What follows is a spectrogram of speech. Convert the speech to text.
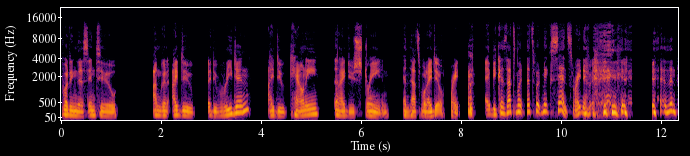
putting this into I'm going to I do I do region, I do county, and I do stream and that's what I do, right? Eh, Because that's what that's what makes sense, right? and then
